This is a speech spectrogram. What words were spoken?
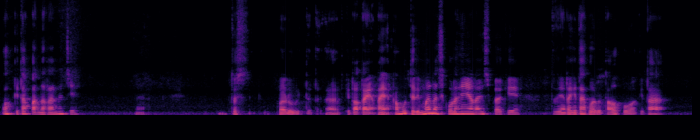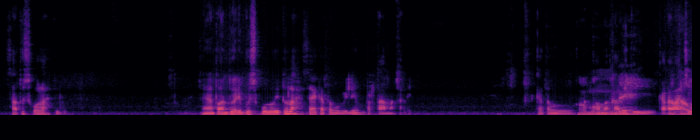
oh kita partneran aja. Nah, terus baru eh, kita tanya-tanya kamu dari mana sekolahnya? Lain sebagainya. Ternyata kita baru tahu bahwa kita satu sekolah dulu. Nah tahun 2010 itulah saya ketemu William pertama kali. Ketemu pertama kali di Karawaci.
